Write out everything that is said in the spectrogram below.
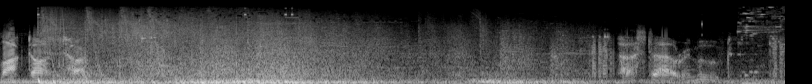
Locked on target. Hostile removed.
